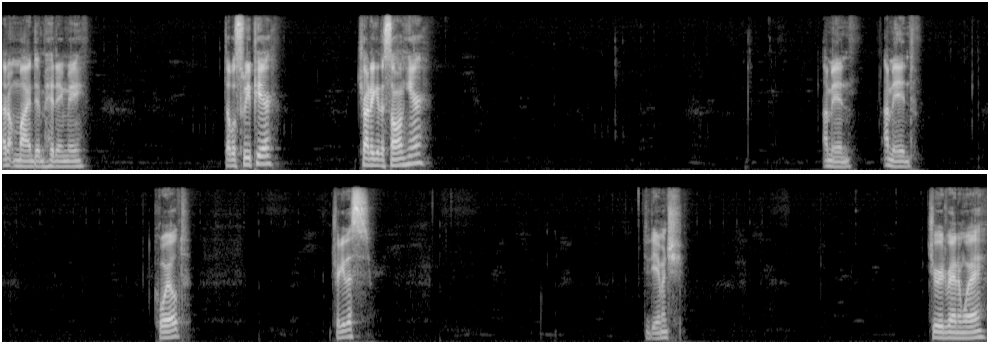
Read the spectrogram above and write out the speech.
I don't mind him hitting me. Double sweep here. Try to get a song here. I'm in. I'm in. Coiled. Trigger this. Do damage. Druid ran away.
